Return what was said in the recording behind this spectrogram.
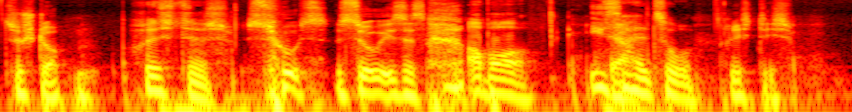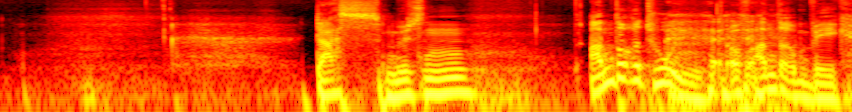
zu stoppen. Richtig. So, so ist es. Aber ist ja, halt so. Richtig. Das müssen andere tun, auf anderem Weg.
